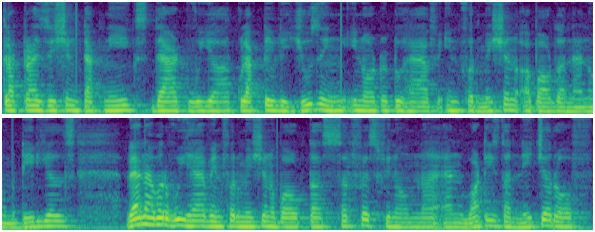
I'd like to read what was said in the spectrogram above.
characterization techniques that we are collectively using in order to have information about the nanomaterials. Whenever we have information about the surface phenomena and what is the nature of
